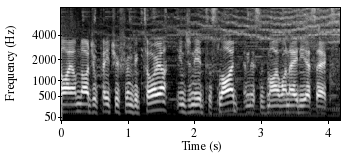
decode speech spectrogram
Hi, I'm Nigel Petrie from Victoria, engineered to slide, and this is my 180SX.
